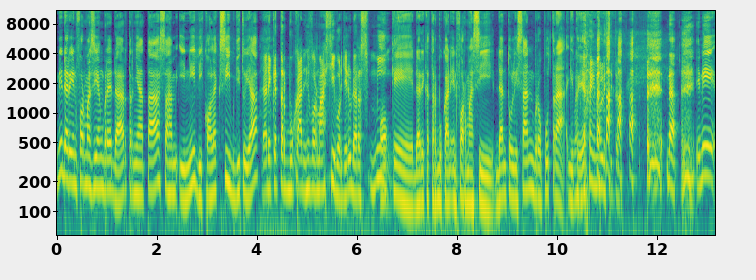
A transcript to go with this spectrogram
ini dari informasi yang beredar ternyata saham ini dikoleksi begitu ya Dari keterbukaan informasi, Bor. Jadi udah resmi. Oke, dari keterbukaan informasi dan tulisan Bro Putra gitu ya. Yang nulis itu. Nah, ini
